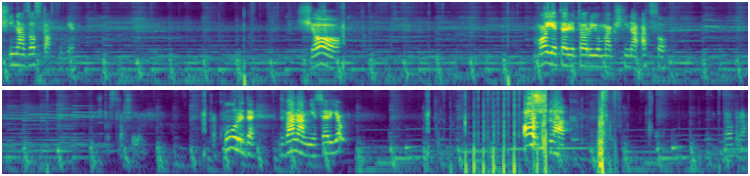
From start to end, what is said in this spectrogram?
Maksina, zostaw mnie. Sio. Moje terytorium, Maksina, a co? wystraszyłem. A Kurde, dwa na mnie, serio? Oślak! Dobra.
